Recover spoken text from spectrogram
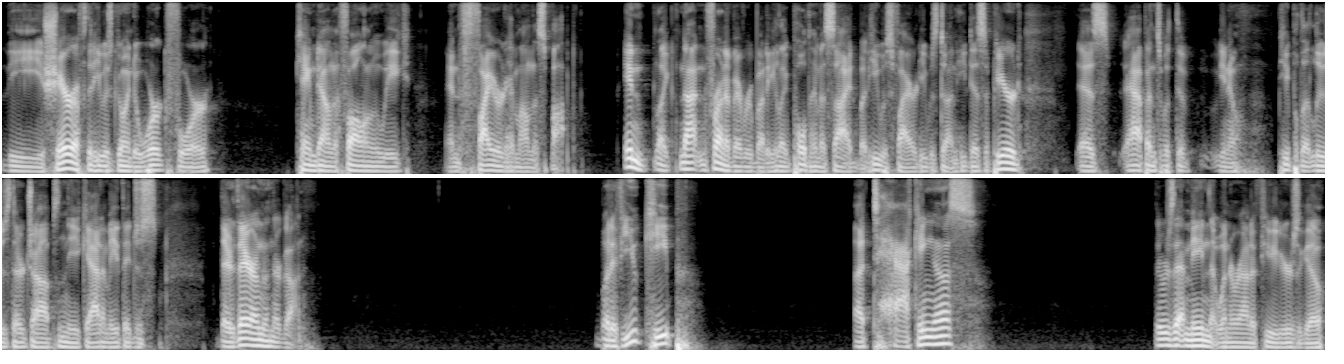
The sheriff that he was going to work for came down the following week and fired him on the spot in like not in front of everybody, like pulled him aside, but he was fired. He was done. He disappeared, as happens with the you know people that lose their jobs in the academy. They just they're there and then they're gone. But if you keep attacking us, there was that meme that went around a few years ago.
